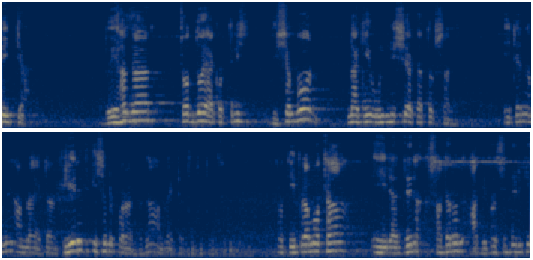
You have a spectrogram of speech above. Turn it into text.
ডেটটা দুই হাজার চোদ্দ, একত্রিশ ডিসেম্বর নাকি উনিশশো একাত্তর সালে? এইটার নামে আমরা একটা ক্লিয়ারিফিকেশন করার জন্য আমরা একটা চিঠি দিয়েছি। তো তীব্রামথা এই রাজ্যের সাধারণ আদিবাসীদেরকে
